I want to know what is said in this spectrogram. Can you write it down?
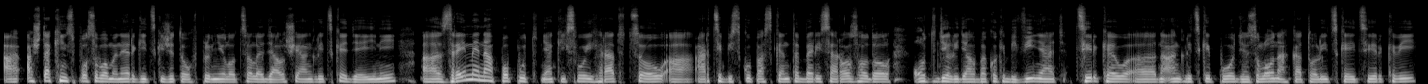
a až takým spôsobom energicky, že to ovplyvnilo celé ďalšie anglické dejiny. A zrejme na poput nejakých svojich radcov a arcibiskupa z Canterbury sa rozhodol oddeliť alebo ako keby vyňať církev na anglickej pôde z lona katolíckej církvy.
